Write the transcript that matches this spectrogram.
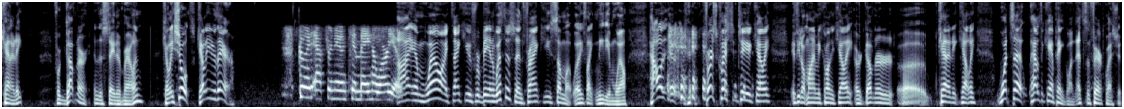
candidate for governor in the state of Maryland, Kelly Schulz. Kelly, you there? Good afternoon, Tim May. How are you? I am well. I thank you for being with us. And Frank, he's somewhat well. He's like medium well. How? Uh, first question to you, Kelly, if you don't mind me calling you Kelly or Governor uh, candidate Kelly. What's uh, how's the campaign going? That's a fair question.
